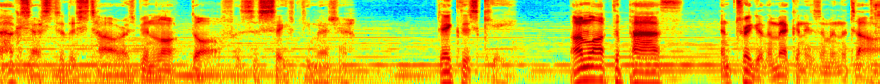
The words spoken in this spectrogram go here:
Access to this tower has been locked off as a safety measure. Take this key. Unlock the path and trigger the mechanism in the tower.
